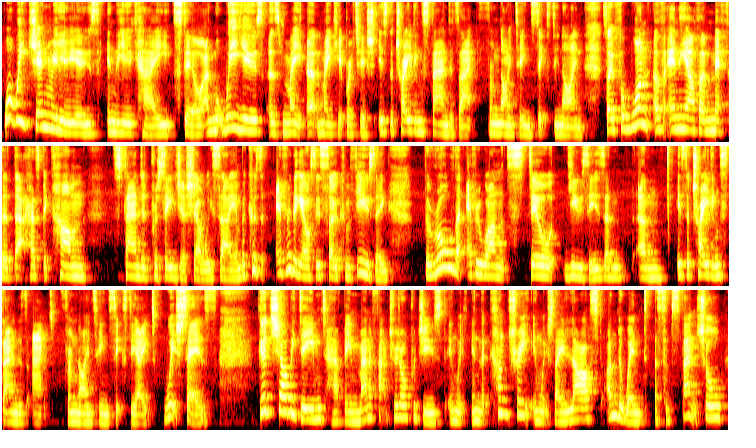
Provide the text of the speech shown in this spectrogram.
what we generally use in the UK still, and what we use as Make, uh, Make It British, is the Trading Standards Act from 1969. So, for want of any other method that has become standard procedure, shall we say, and because everything else is so confusing, the rule that everyone still uses and um, is the Trading Standards Act from 1968, which says Goods shall be deemed to have been manufactured or produced in which in the country in which they last underwent a substantial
